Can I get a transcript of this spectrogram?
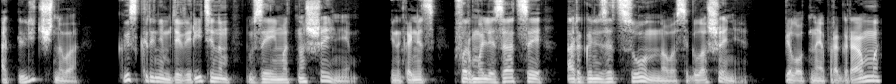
от личного к искренним доверительным взаимоотношениям и, наконец, к формализации организационного соглашения, пилотная программа,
